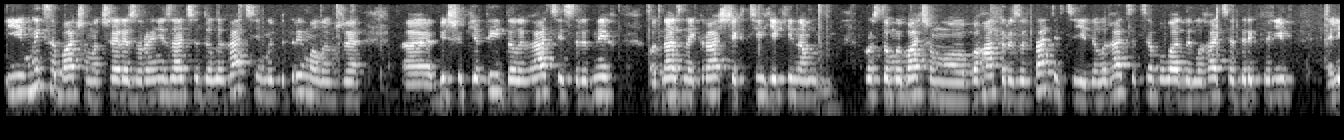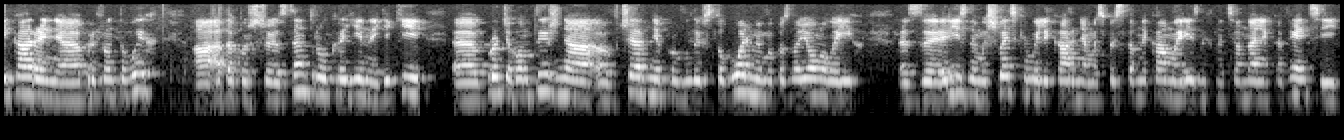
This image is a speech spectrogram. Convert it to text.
і ми це бачимо через організацію делегацій. Ми підтримали вже е, більше п'яти делегацій. Серед них одна з найкращих, ті, які нам просто ми бачимо багато результатів цієї делегації. Це була делегація директорів лікарень е, прифронтових, а, також з центру України, які е, протягом тижня в червні провели в Стокгольмі. Ми познайомили їх з різними шведськими лікарнями, з представниками різних національних агенцій.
